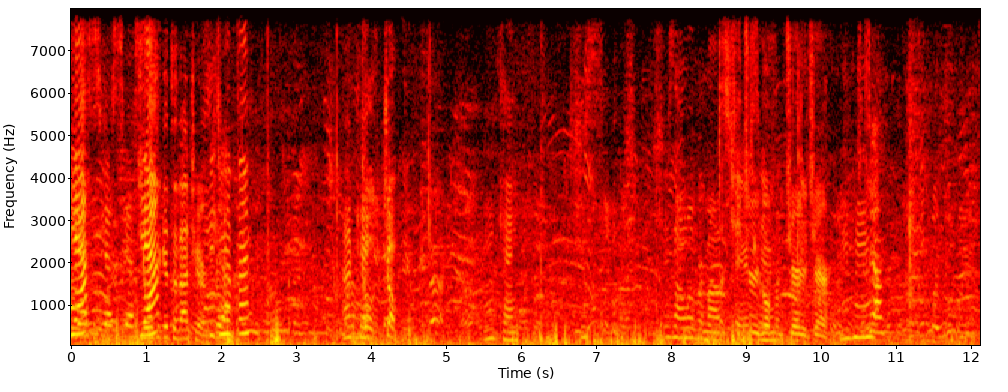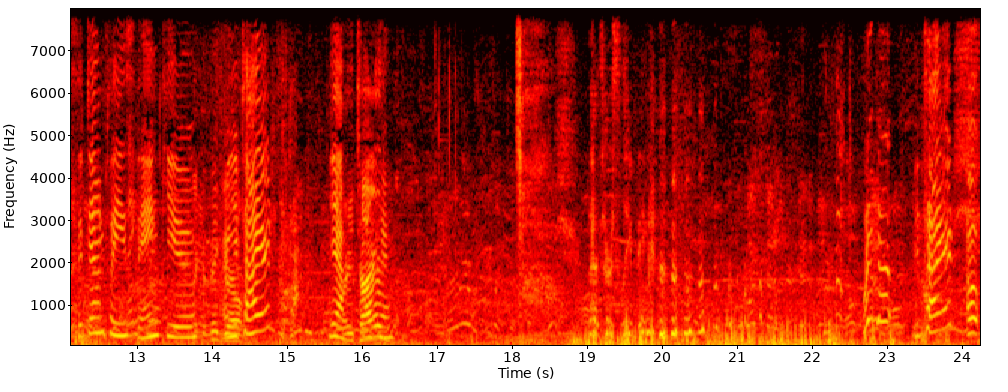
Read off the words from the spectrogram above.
Yes. Yes. Yes. She wants Yeah. to get to that chair. Did you have fun? Okay. Go, jump. Okay. She's, she's all over mom's chair. Teach her to go from chair to chair. Mm-hmm. Sit down, Sit down, please. Thank you. Like a big Are you tired? Yeah. Are you tired? Okay. That's her sleeping. Wake up. You tired? Oh,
